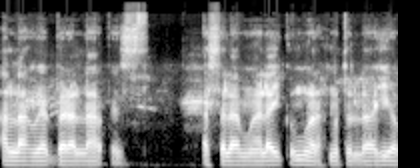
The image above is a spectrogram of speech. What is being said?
আল্লাহু একবার আল্লাহ হাফেজ। আসসালামু আলাইকুম ওরহমতুল্লাহি ওয়া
